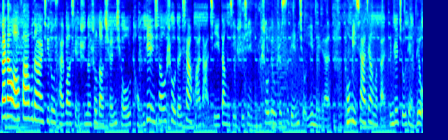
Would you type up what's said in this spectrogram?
麦当劳发布的二季度财报显示呢，受到全球同店销售的下下滑打击，当季实现营收六十四点九亿美元，同比下降了百分之九点六。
